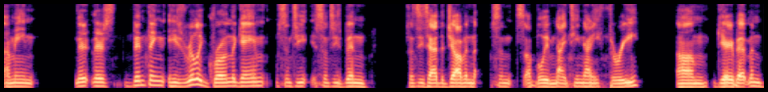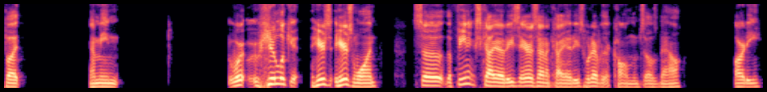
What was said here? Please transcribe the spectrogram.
I mean, there, there's been thing. He's really grown the game since he since he's been since he's had the job in since I believe 1993. Um, Gary Bettman, but I mean, we're you're looking here's here's one. So the Phoenix Coyotes, Arizona Coyotes, whatever they're calling themselves now, Artie.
